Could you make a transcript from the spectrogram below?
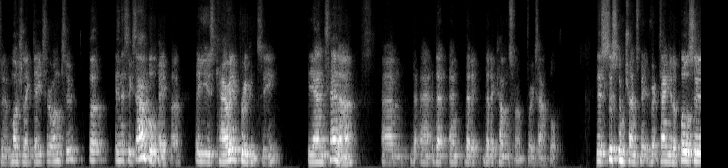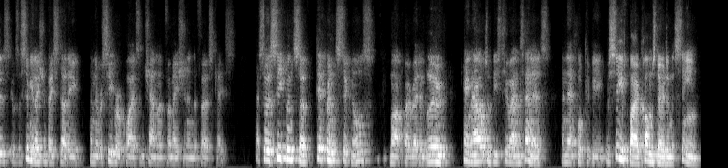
to modulate data onto. But in this example paper, they use carrier frequency, the antenna, um, uh, that, and that, it, that it comes from, for example. This system transmitted rectangular pulses. It was a simulation-based study, and the receiver acquired some channel information in the first case. So a sequence of different signals, marked by red and blue, came out of these two antennas, and therefore could be received by a comms node in the scene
